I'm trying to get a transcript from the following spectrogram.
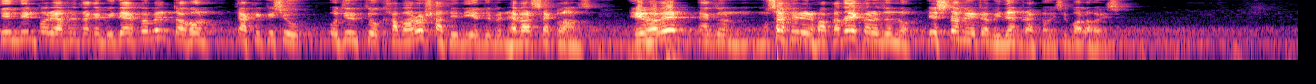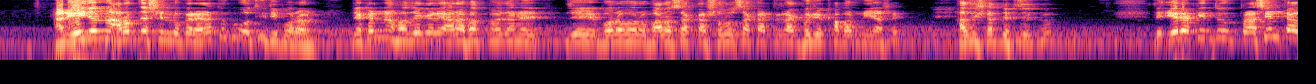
তিন দিন পরে আপনি তাকে বিদায় করবেন, তখন তাকে কিছু অতিরিক্ত খাবারও সাথে দিয়ে দেবেন হ্যাভারসাক লাঞ্চ এভাবে একজন মুসাফিরের হক আদায় করার জন্য ইসলামে এটা বিধান রাখা হয়েছে, বলা হয়েছে। আর এই জন্য আরব দেশের লোকেরা এরা তো খুব অতিথি পরায়ণ দেখেন না, হজে গেলে আরাফাত ময়দানে যে বড় বড় বারো চাকা ষোলো চাকা ট্রাক ভরিয়ে খাবার নিয়ে আসে হাজি সাহেবদের জন্য। তো এরা কিন্তু প্রাচীনকাল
